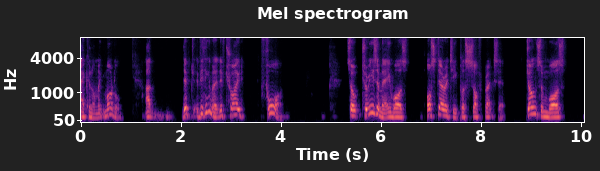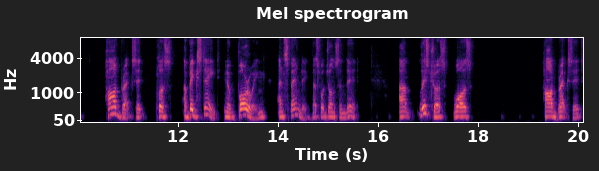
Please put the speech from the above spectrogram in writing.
economic model. Uh, if you think about it, they've tried four. So Theresa May was austerity plus soft Brexit. Johnson was hard Brexit plus a big state, you know, borrowing and spending. That's what Johnson did. Um, Liz Truss was hard Brexit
